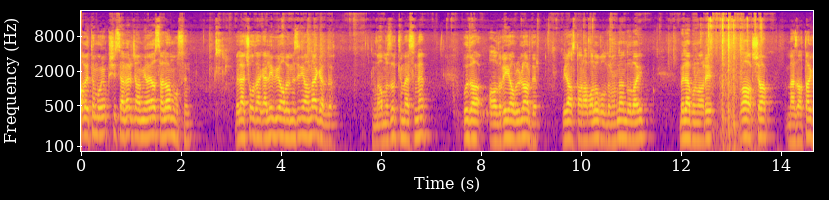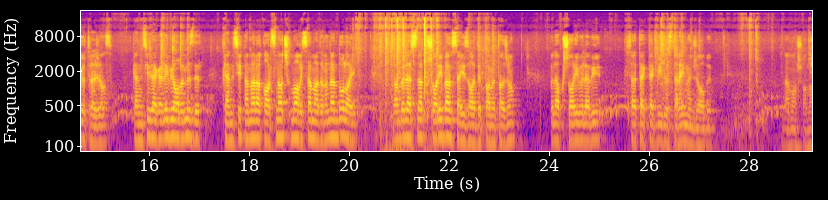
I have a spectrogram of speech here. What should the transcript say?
Abi tüm oyun kuşu sever camiaya selam olsun. Böyle çok değerli bir abimizin yanına geldik. Damızlık kümesine. Bu da aldığı yavrulardır. Biraz karabalık olduğundan dolayı böyle bunları bu akşam mezata götüreceğiz. Kendisi değerli bir abimizdir. Kendisi kamera karşısına çıkmak istemediğinden dolayı ben böyle size kuşları ben size izah edip tanıtacağım. Böyle kuşları böyle bir size tek tek bir göstereyim önce abi. Ya maşallah.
